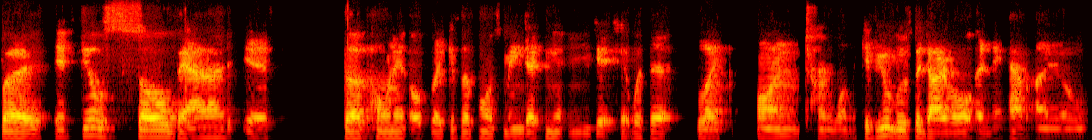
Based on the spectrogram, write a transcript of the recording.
but it feels so bad if the opponent, oh, like if the opponent's main decking it and you get hit with it, like on turn one. Like if you lose the die roll and they have IO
